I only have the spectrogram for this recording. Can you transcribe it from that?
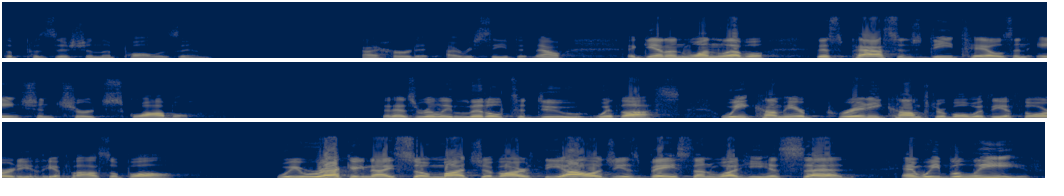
the position that Paul is in. I heard it. I received it. Now, Again, on one level, this passage details an ancient church squabble that has really little to do with us. We come here pretty comfortable with the authority of the Apostle Paul. We recognize so much of our theology is based on what he has said. And we believe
